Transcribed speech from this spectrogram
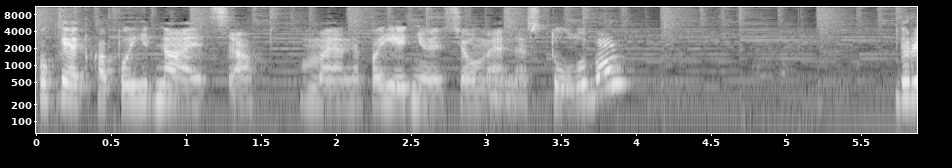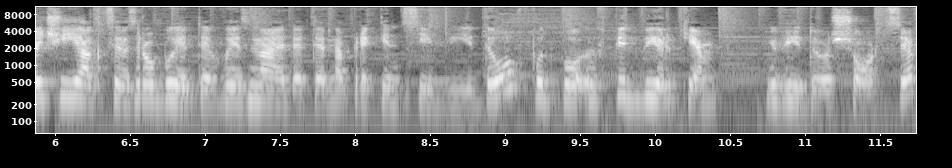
кокетка поєднається у мене, поєднується у мене з тулубом. До речі, як це зробити, ви знайдете наприкінці відео в підбірці відео шорців.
